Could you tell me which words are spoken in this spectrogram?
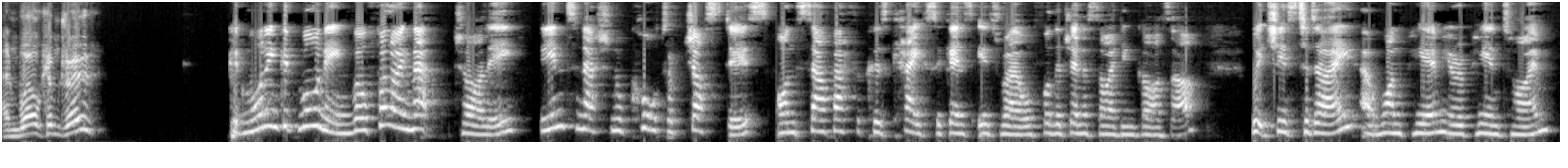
And welcome, Drew. Good morning, good morning. Well, following that, Charlie, the International Court of Justice on South Africa's case against Israel for the genocide in Gaza which is today at 1 pm European time.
